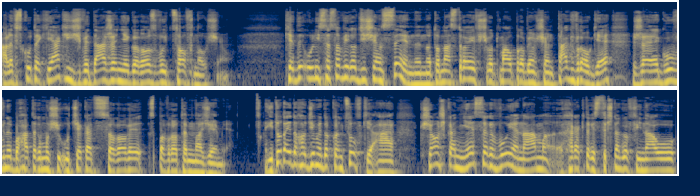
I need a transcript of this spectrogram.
ale wskutek jakichś wydarzeń jego rozwój cofnął się. Kiedy Ulisesowi rodzi się syn, no to nastroje wśród małp robią się tak wrogie, że główny bohater musi uciekać z Sorory z powrotem na ziemię. I tutaj dochodzimy do końcówki, a książka nie serwuje nam charakterystycznego finału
